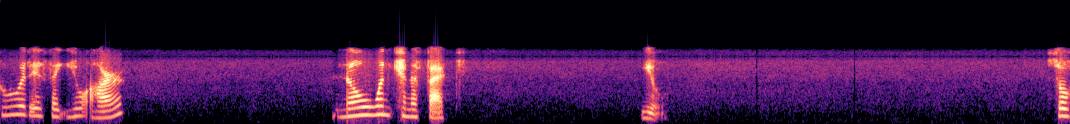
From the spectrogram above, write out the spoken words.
who it is that you are, no one can affect you. So,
